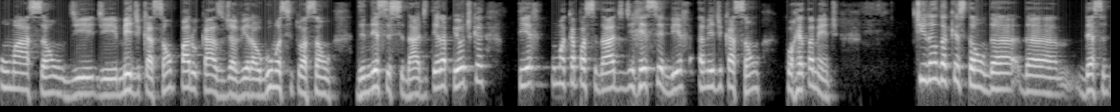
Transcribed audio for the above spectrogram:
uma ação de, de medicação para o caso de haver alguma situação de necessidade terapêutica, ter uma capacidade de receber a medicação corretamente. Tirando a questão da, da dessa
